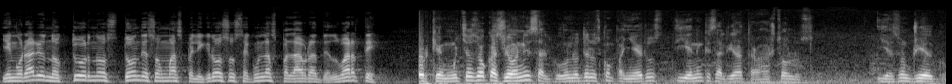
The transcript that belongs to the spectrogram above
y en horarios nocturnos donde son más peligrosos según las palabras de Duarte. Porque en muchas ocasiones algunos de los compañeros tienen que salir a trabajar solos y es un riesgo,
